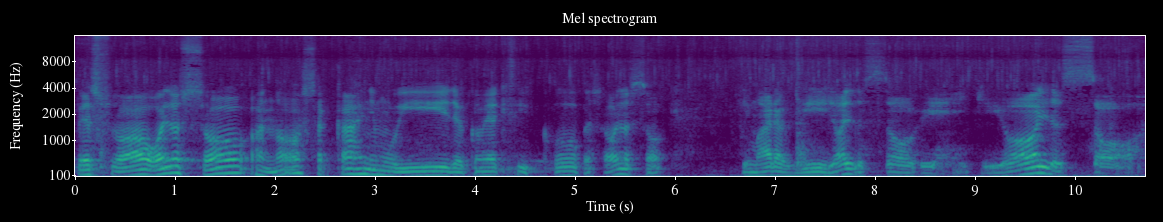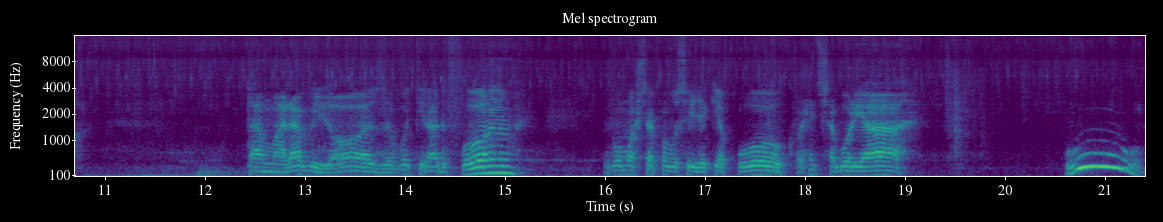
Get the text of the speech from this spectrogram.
Pessoal, olha só a nossa carne moída, como é que ficou, pessoal. Olha só. Que maravilha, olha só, gente. Olha só. Tá maravilhosa. vou tirar do forno. Vou mostrar para vocês daqui a pouco, pra gente saborear. Uh!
